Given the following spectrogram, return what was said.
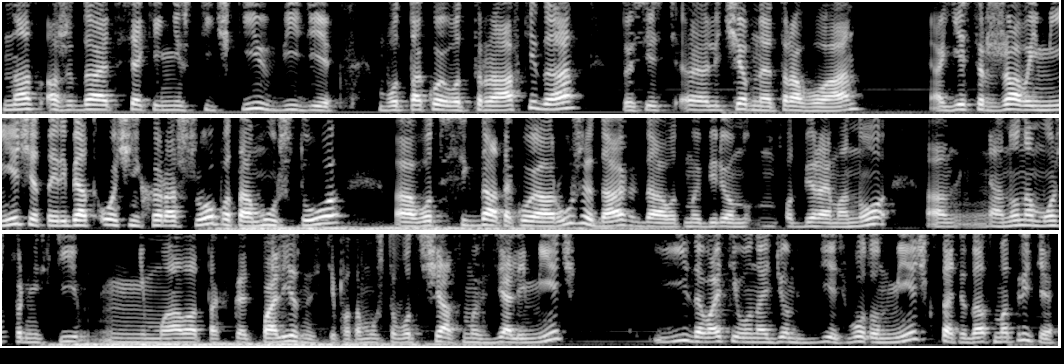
нас ожидают всякие ништячки в виде вот такой вот травки, да. То есть есть э, лечебная трава, а есть ржавый меч. Это, ребят, очень хорошо, потому что э, вот всегда такое оружие, да, когда вот мы берем, подбираем оно, э, оно нам может принести немало, так сказать, полезности. Потому что вот сейчас мы взяли меч, и давайте его найдем здесь. Вот он меч, кстати, да, смотрите.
